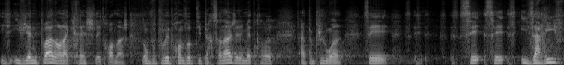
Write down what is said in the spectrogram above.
ils ne viennent pas dans la crèche, les trois mages. Donc vous pouvez prendre vos petits personnages et les mettre euh, un peu plus loin. C'est, ils arrivent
